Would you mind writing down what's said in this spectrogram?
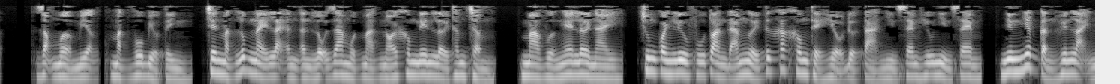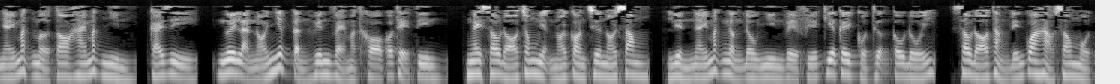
giọng mở miệng, mặt vô biểu tình, trên mặt lúc này lại ẩn ẩn lộ ra một mặt nói không nên lời thâm trầm, mà vừa nghe lời này, chung quanh lưu phú toàn đám người tức khắc không thể hiểu được tả nhìn xem hữu nhìn xem, nhưng nhiếp cẩn huyên lại nháy mắt mở to hai mắt nhìn, cái gì, ngươi là nói nhiếp cẩn huyên vẻ mặt khó có thể tin, ngay sau đó trong miệng nói còn chưa nói xong, liền nháy mắt ngẩng đầu nhìn về phía kia cây cổ thượng câu đối, sau đó thẳng đến qua hảo sau một.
